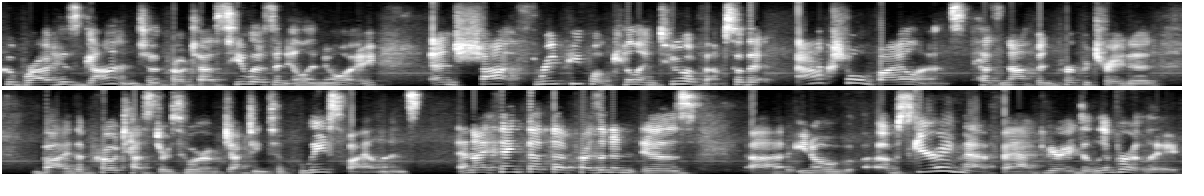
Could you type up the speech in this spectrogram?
who brought his gun to the protest. He lives in Illinois and shot three people, killing two of them. So the actual violence has not been perpetrated by the protesters who are objecting to police violence. And I think that the president is, uh, you know, obscuring that fact very deliberately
